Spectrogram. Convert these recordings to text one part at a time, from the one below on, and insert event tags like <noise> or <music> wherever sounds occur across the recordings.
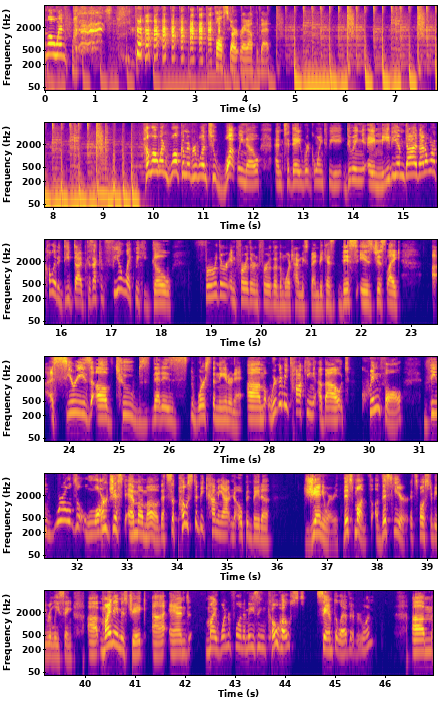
Hello and <laughs> false start right off the bat. Hello and welcome everyone to What We Know. And today we're going to be doing a medium dive. I don't want to call it a deep dive because I can feel like we could go further and further and further the more time we spend because this is just like a series of tubes that is worse than the internet. Um, we're going to be talking about Quinfall, the world's largest MMO that's supposed to be coming out in open beta January, this month of this year. It's supposed to be releasing. Uh, my name is Jake, uh, and my wonderful and amazing co-host Sam de Leve. Everyone, um,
